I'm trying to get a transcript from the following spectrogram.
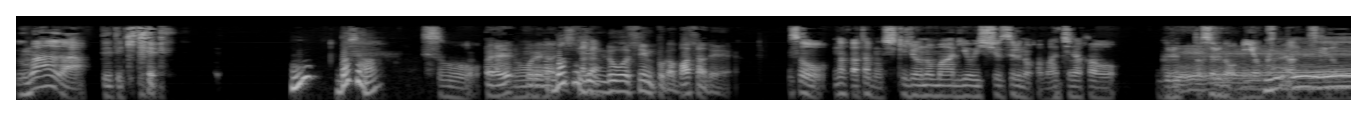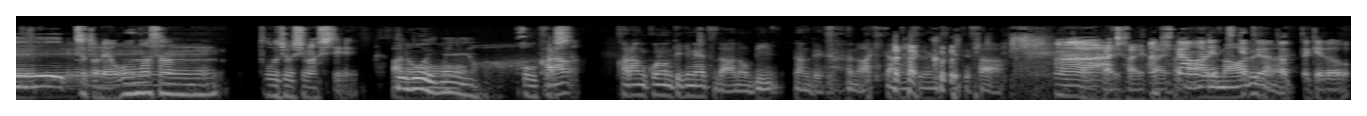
馬が出てきて、馬車そう。え、あのこれ何？新郎新婦が馬車で？そう、なんか多分式場の周りを一周するのか街中をぐるっとするのを見送ったんですけど、えー。ちょっとね、お馬さん登場しまして、すごいね。興奮した。カランコロン的なやつだ、あの、ビ、なんで、あの、空き缶を後ろにつけてさ、ああ、はいはいはい空き缶はね、つ回けてなかったけど、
